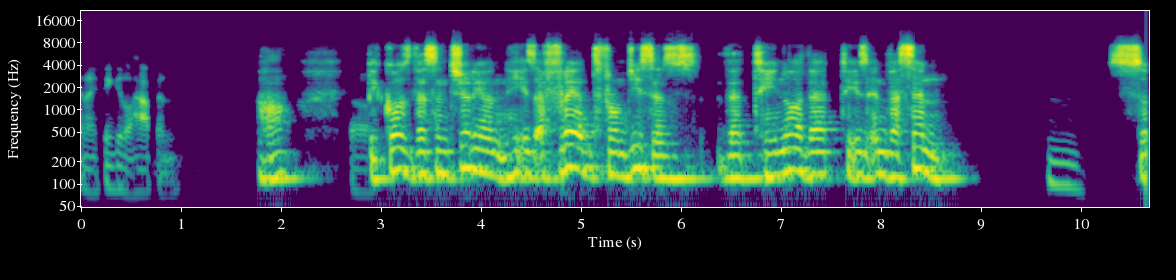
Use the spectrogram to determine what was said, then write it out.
and I think it'll happen." Uh-huh. So, Because the centurion he is afraid from Jesus that he know that he is in the sin. mm, So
